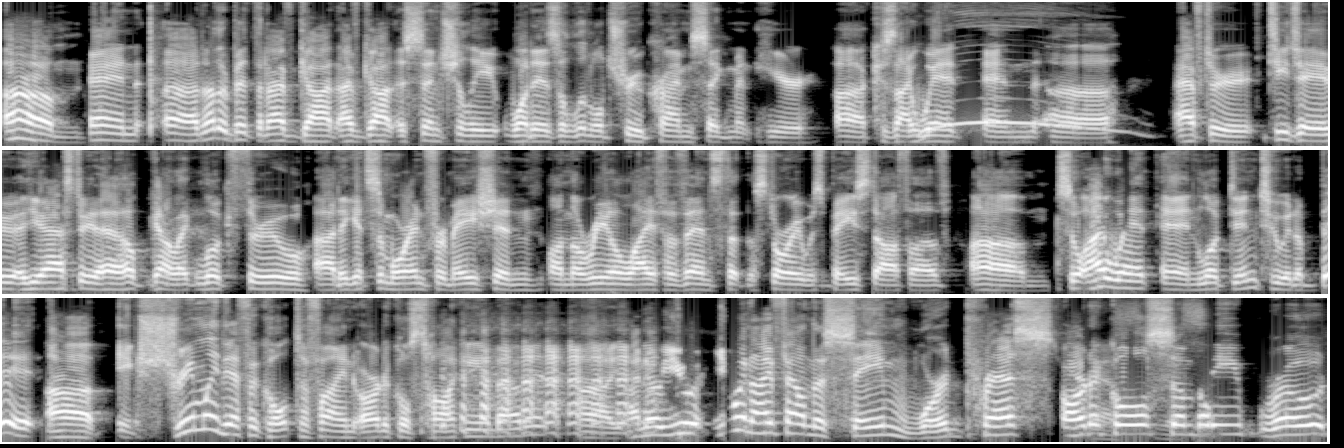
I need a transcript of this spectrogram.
Um, and uh, another bit that I've got, I've got essentially what is a little true crime segment here because I went and uh, after TJ, you asked me to help kind of like look through uh, to get some more information on the real life events that the story was based off of. Um, so I went and looked into it a bit. Uh, extremely difficult to find articles talking about it. Uh, I know you you and I found the same WordPress article Yes, yes. somebody wrote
